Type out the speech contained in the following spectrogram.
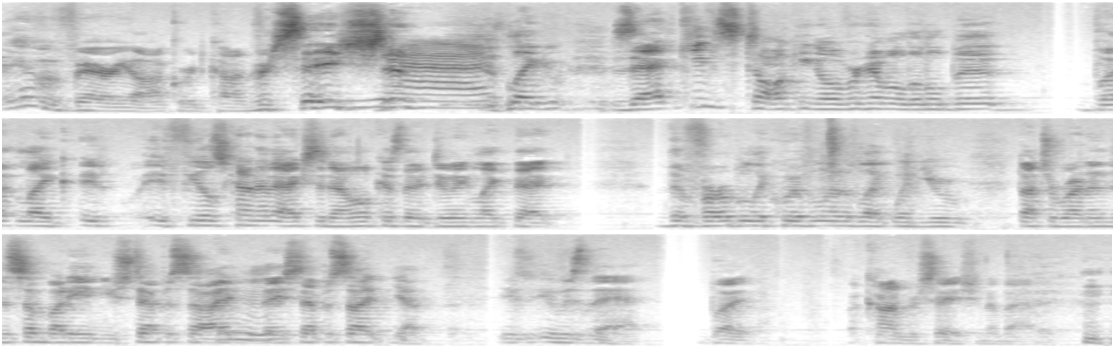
They have a very awkward conversation. Yeah. like Zach keeps talking over him a little bit, but like it, it feels kind of accidental because they're doing like that, the verbal equivalent of like when you're about to run into somebody and you step aside, they step aside. Yeah, it, it was that, but a conversation about it.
